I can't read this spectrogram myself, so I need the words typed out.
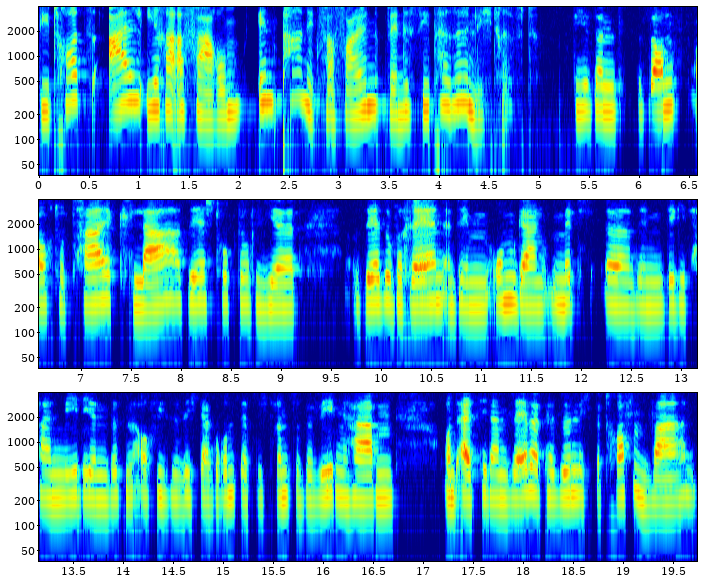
die trotz all ihrer Erfahrung in Panik verfallen, wenn es sie persönlich trifft. Die sind sonst auch total klar, sehr strukturiert, sehr souverän in dem Umgang mit äh, den digitalen Medien, wissen auch, wie sie sich da grundsätzlich drin zu bewegen haben. Und als sie dann selber persönlich betroffen waren,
